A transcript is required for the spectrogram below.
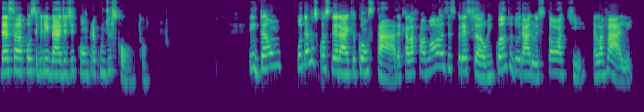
dessa possibilidade de compra com desconto. Então, Podemos considerar que constar, aquela famosa expressão, enquanto durar o estoque, ela vale?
